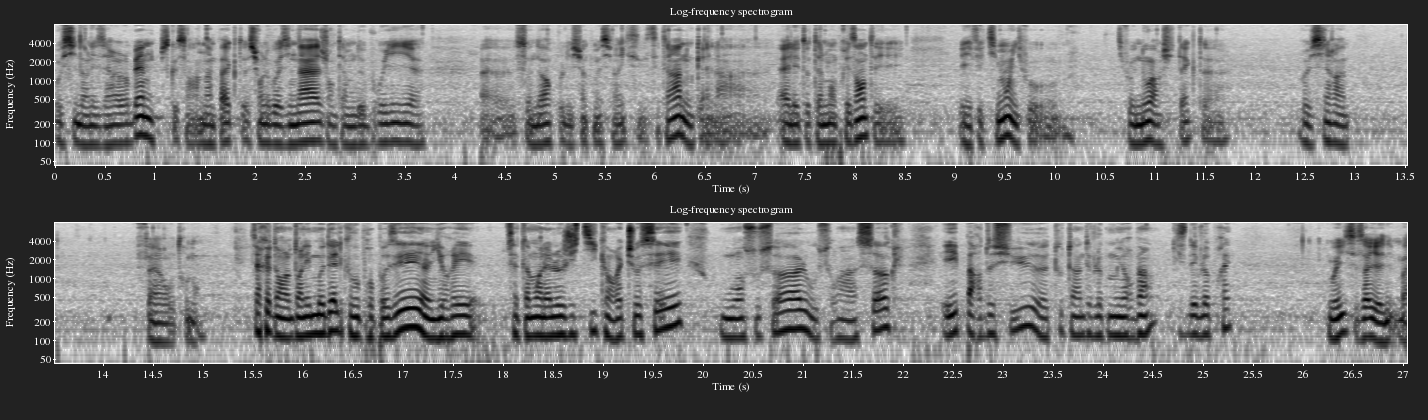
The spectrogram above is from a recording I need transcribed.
aussi dans les aires urbaines, puisque ça a un impact sur le voisinage en termes de bruit. sonore, pollution atmosphérique, etc. Donc elle, a, elle est totalement présente et, et effectivement, il faut, il faut nous, architectes, euh, réussir à faire autrement. C'est-à-dire que dans, les modèles que vous proposez, euh, il y aurait certainement la logistique en rez-de-chaussée, ou en sous-sol, ou sur un socle, et par-dessus, euh, tout un développement urbain qui se développerait Oui, c'est ça. Bah,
